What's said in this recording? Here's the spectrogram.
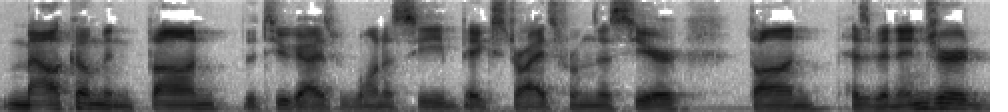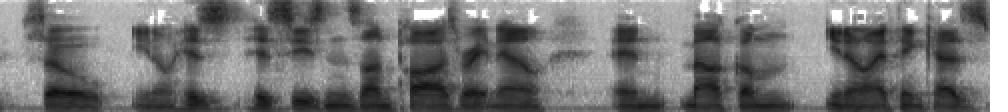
Malcolm and Thon, the two guys we want to see big strides from this year. Thon has been injured, so you know his his season's on pause right now, and Malcolm, you know, I think has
